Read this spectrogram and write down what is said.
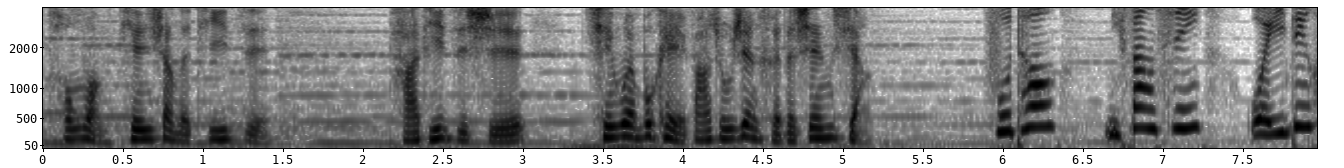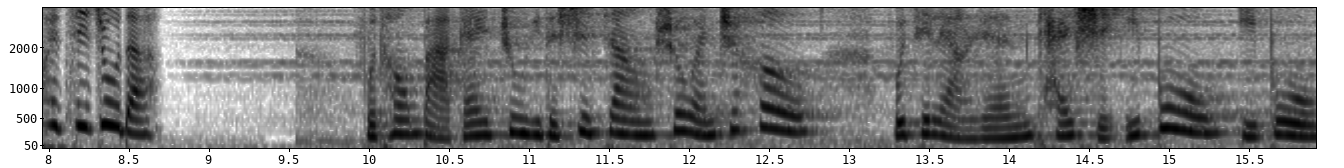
通往天上的梯子。爬梯子时，千万不可以发出任何的声响。福通，你放心，我一定会记住的。福通把该注意的事项说完之后，夫妻两人开始一步一步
